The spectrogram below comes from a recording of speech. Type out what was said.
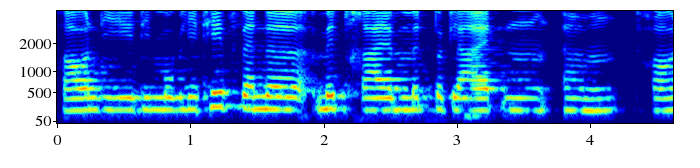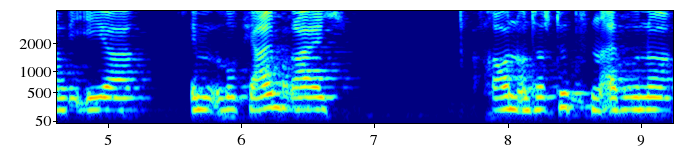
Frauen, die die Mobilitätswende mittreiben, mitbegleiten, ähm, Frauen, die eher im sozialen Bereich Frauen unterstützen. Also so eine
